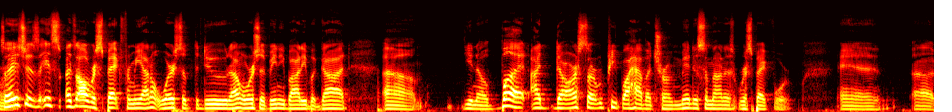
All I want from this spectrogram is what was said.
So it's just it's it's all respect for me. I don't worship the dude. I don't worship anybody but God. Um, you know, but I there are certain people I have a tremendous amount of respect for, and uh,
